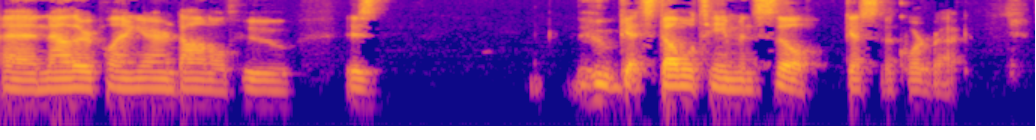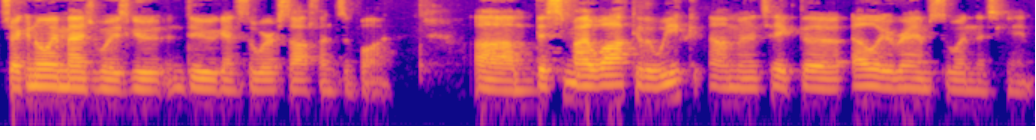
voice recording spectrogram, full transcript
And now they're playing Aaron Donald who is who gets double teamed and still gets to the quarterback. So I can only imagine what he's going to do against the worst offensive line. Um, this is my lock of the week. I'm going to take the LA Rams to win this game.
